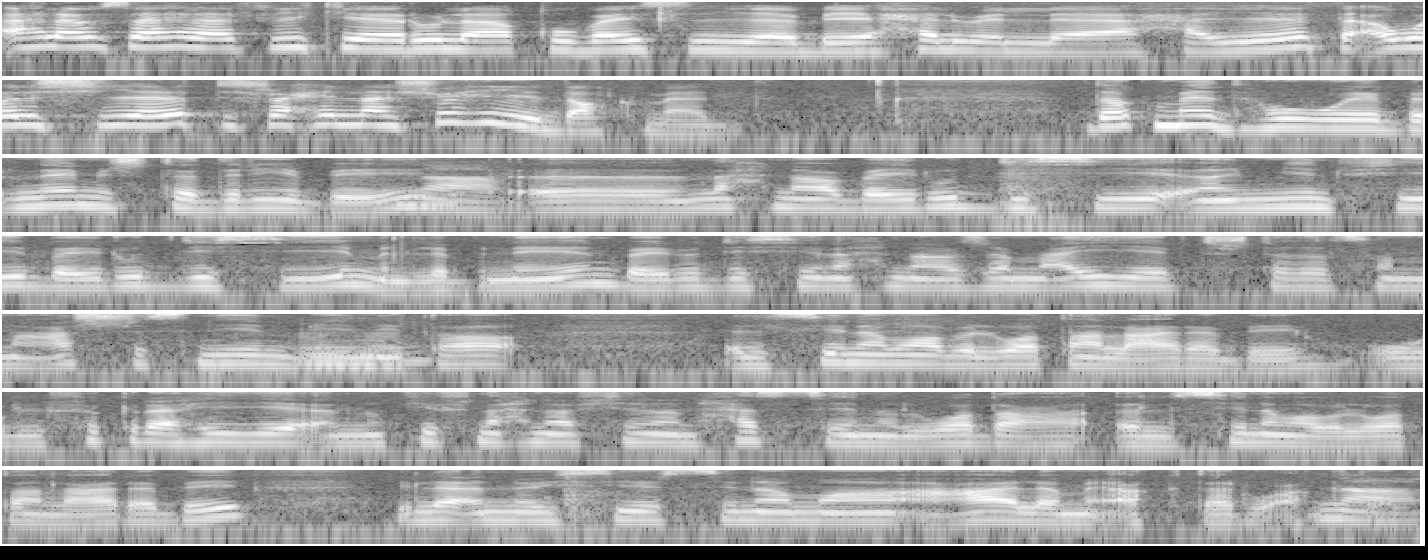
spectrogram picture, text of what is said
أهلا وسهلا فيك يا رولا قبيسي بحلو الحياة. أول شيء يا ريت تشرحي لنا شو هي DOCmed DOCmed هو برنامج تدريبي. نعم. آه نحن Beirut DC قايمين فيه Beirut DC من لبنان. Beirut DC نحن جمعية بتشتغل صرنا 10 سنين بنطاق السينما بالوطن العربي. والفكرة هي إنه كيف نحن فينا نحسن الوضع السينما بالوطن العربي إلى إنه يصير سينما عالمي أكثر وأكثر نعم.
